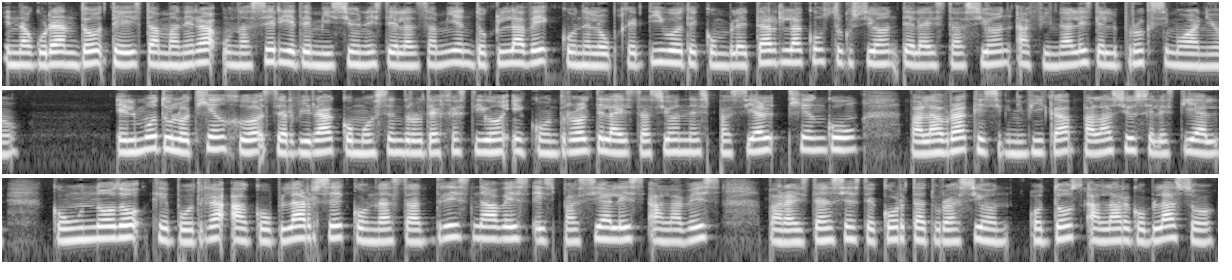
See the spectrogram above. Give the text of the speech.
inaugurando de esta manera una serie de misiones de lanzamiento clave con el objetivo de completar la construcción de la estación a finales del próximo año. El módulo Tianhe servirá como centro de gestión y control de la estación espacial Tiangong, palabra que significa Palacio Celestial, con un nodo que podrá acoplarse con hasta tres naves espaciales a la vez para estancias de corta duración o dos a largo plazo,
